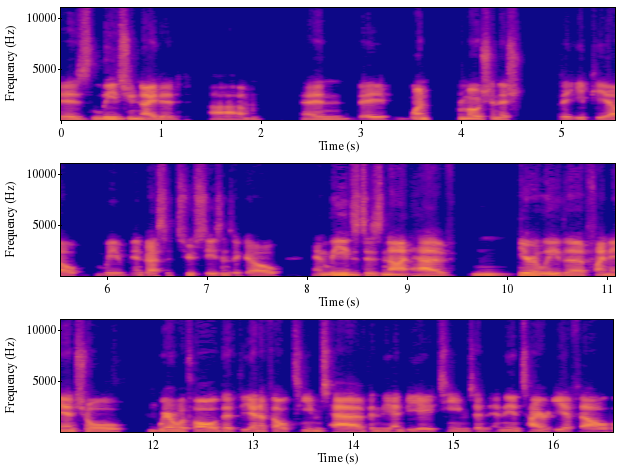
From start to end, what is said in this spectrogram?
is Leeds United, um, and they won promotion this year, the EPL. We invested two seasons ago, and Leeds does not have nearly the financial wherewithal that the NFL teams have and the NBA teams and, and the entire EFL.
